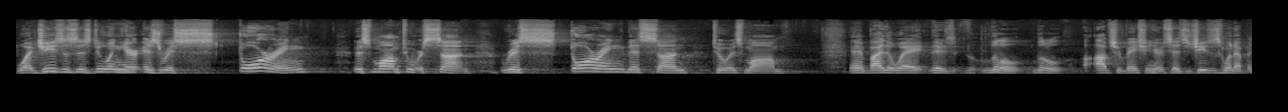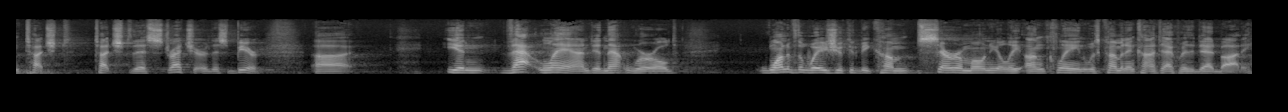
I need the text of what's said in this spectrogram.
What Jesus is doing here is restoring this mom to her son, restoring this son to his mom. And by the way, there's a little, little observation here. It says Jesus went up and touched touched this stretcher, this bier. Uh, in that land, in that world, one of the ways you could become ceremonially unclean was coming in contact with a dead body.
